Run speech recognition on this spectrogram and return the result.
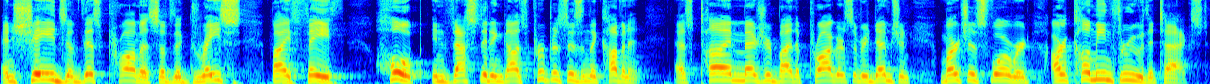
And shades of this promise of the grace by faith, hope invested in God's purposes in the covenant, as time measured by the progress of redemption marches forward, are coming through the text.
